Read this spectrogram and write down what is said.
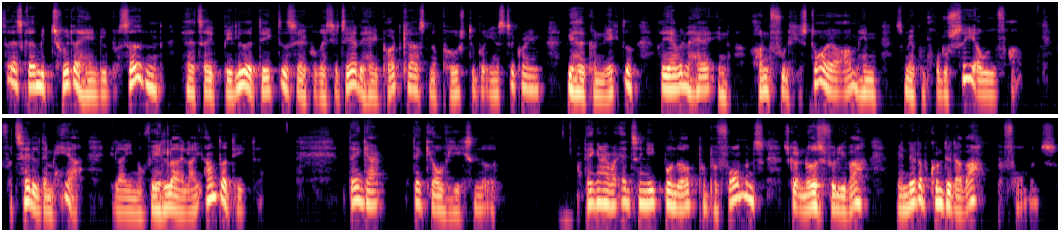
så havde jeg skrevet mit Twitter-handle på sædlen, jeg havde taget et billede af digtet, så jeg kunne recitere det her i podcasten og poste på Instagram. Vi havde connectet, og jeg ville have en håndfuld historier om hende, som jeg kunne producere ud fra. Fortælle dem her, eller i noveller, eller i andre digte. Dengang, der gjorde vi ikke sådan noget. Dengang var alting ikke bundet op på performance, skønt noget selvfølgelig var, men netop kun det der var performance.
